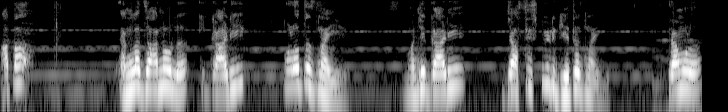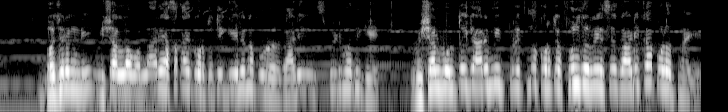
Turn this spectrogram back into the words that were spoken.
आता यांना जाणवलं की गाडी पळतच नाही आहे म्हणजे गाडी जास्ती स्पीड घेतच नाहीये. त्यामुळं बजरंगने विशालला बोलला अरे असं काय करतो? ते गेले ना पुढं. गाडी स्पीडमध्ये घे. विशाल बोलतोय की अरे मी प्रयत्न करतोय. फुल रेस आहे. गाडी का पळत नाहीये?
